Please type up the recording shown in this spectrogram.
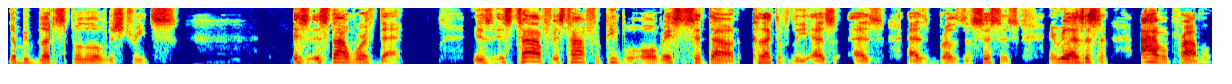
There'll be blood spilled over the streets. It's it's not worth that. It's, it's time for it's time for people, all races, to sit down collectively as as as brothers and sisters and realize, listen, I have a problem.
